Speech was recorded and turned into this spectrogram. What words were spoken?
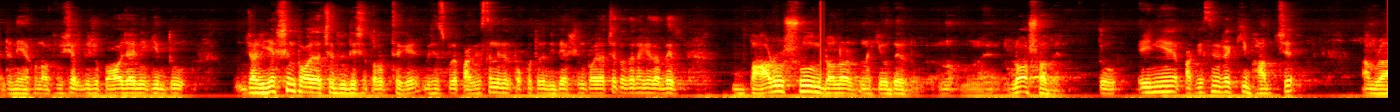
এটা নিয়ে এখন অফিসিয়াল কিছু পাওয়া যায়নি, কিন্তু যা রিয়াকশন পাওয়া যাচ্ছে দুই দেশের তরফ থেকে, বিশেষ করে পাকিস্তানিদের পক্ষ থেকে যে রিয়াকশন পাওয়া যাচ্ছে তাদের নাকি তাদের বারোশো ডলার নাকি ওদের মানে লস হবে। তো এই নিয়ে পাকিস্তানিরা কি ভাবছে, আমরা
